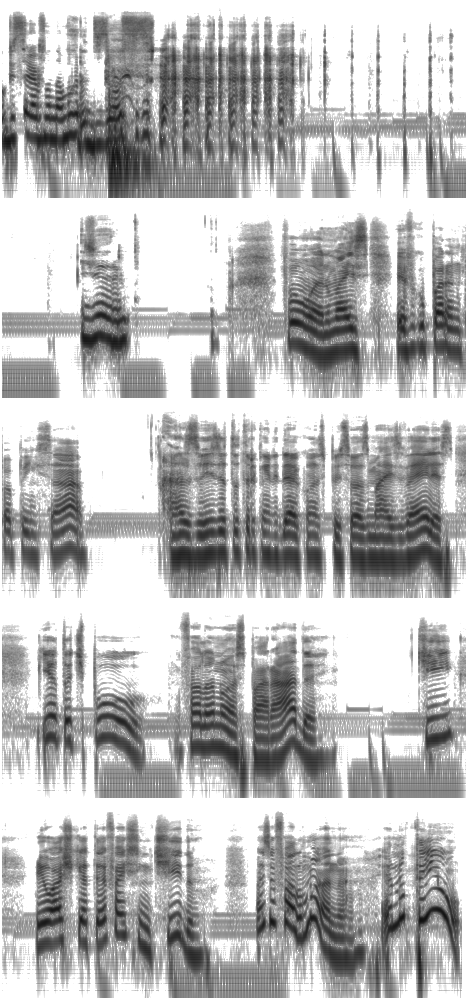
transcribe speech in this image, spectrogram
observo o namoro dos outros. Juro. Pô, mano, mas eu fico parando pra pensar. Às vezes eu tô trocando ideia com as pessoas mais velhas e eu tô, tipo, falando umas paradas que eu acho que até faz sentido. Mas eu falo, mano, eu não tenho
